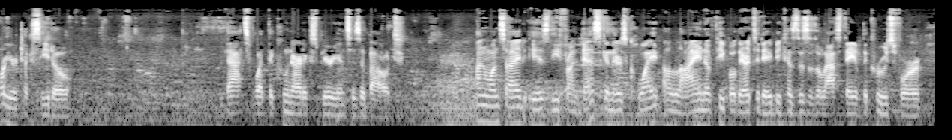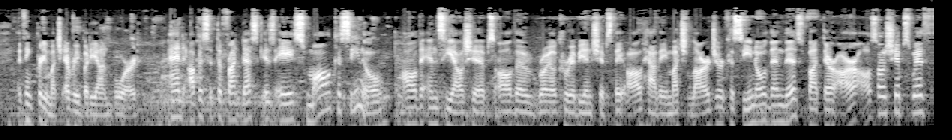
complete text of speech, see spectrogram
or your tuxedo. That's what the Cunard experience is about. On one side is the front desk, and there's quite a line of people there today because this is the last day of the cruise for I think pretty much everybody on board. And opposite the front desk is a small casino. All the NCL ships, all the Royal Caribbean ships, they all have a much larger casino than this, but there are also ships with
